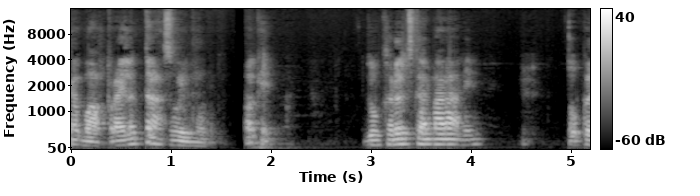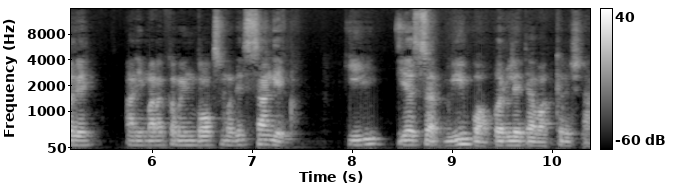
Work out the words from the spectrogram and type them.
त्या वापरायला त्रास होईल म्हणून. ओके जो खरंच करणारा आहे तो करेल आणि मला कमेंट बॉक्समध्ये सांगेल की यस सर मी वापरले त्या वाक्यरचना.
